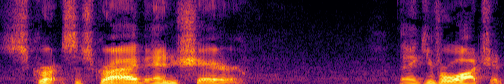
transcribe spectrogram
subscribe, and share. Thank you for watching.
